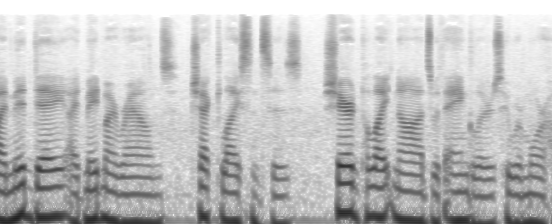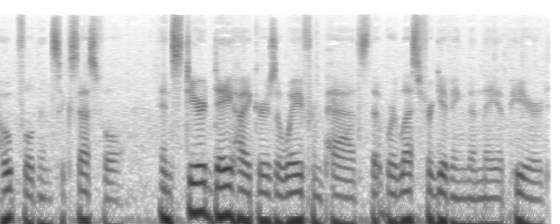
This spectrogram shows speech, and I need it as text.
By midday, I'd made my rounds, checked licenses, shared polite nods with anglers who were more hopeful than successful, and steered day hikers away from paths that were less forgiving than they appeared.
